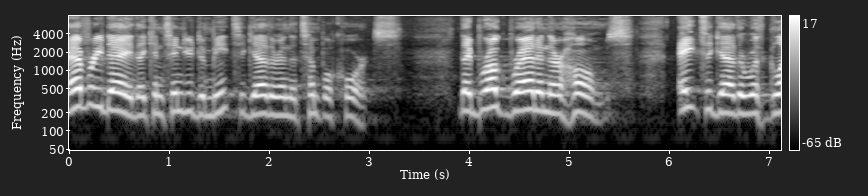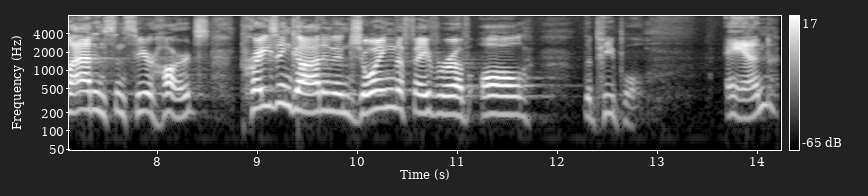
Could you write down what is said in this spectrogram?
Every day they continued to meet together in the temple courts. They broke bread in their homes, ate together with glad and sincere hearts, praising God and enjoying the favor of all the people. And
